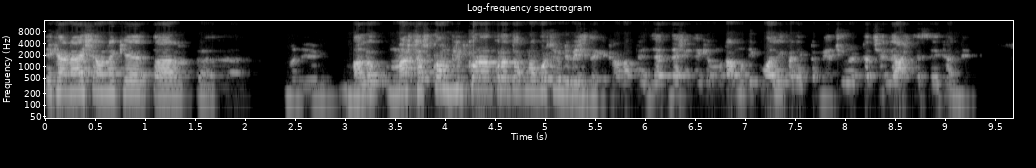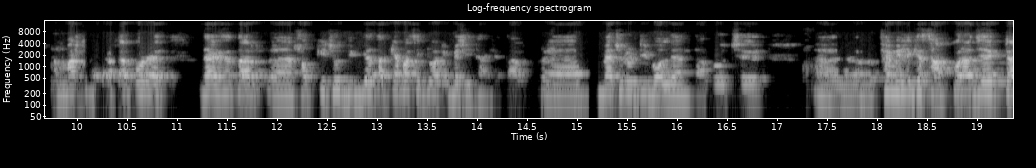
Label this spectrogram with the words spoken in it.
এখানে এসে অনেকে তার মানে ভালো মাস্টার্স কমপ্লিট করার পরে তো আপনার অপরচুনিটি বেশি থাকে। কারণ আপনি দেশে থেকে মোটামুটি কোয়ালিফাইড একটা ম্যাচিউর একটা ছেলে আসতেছে এখানে। মাস্টার্স আসার পরে দেখা গেছে তার সবকিছু দিক দিয়ে তার ক্যাপাসিটি অনেক বেশি থাকে। তার ম্যাচুরিটি বলেন তারপর হচ্ছে ফ্যামিলিকে করার যে একটা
